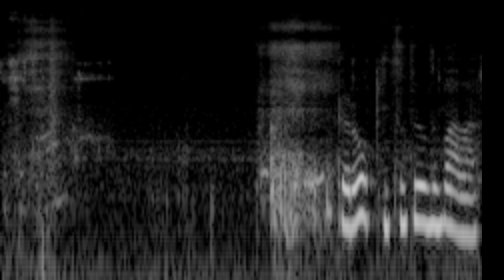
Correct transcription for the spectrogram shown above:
Co się tam? Roki, co ty odwalasz?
